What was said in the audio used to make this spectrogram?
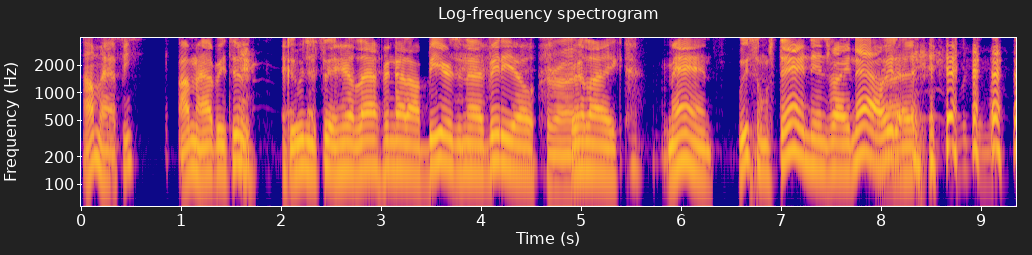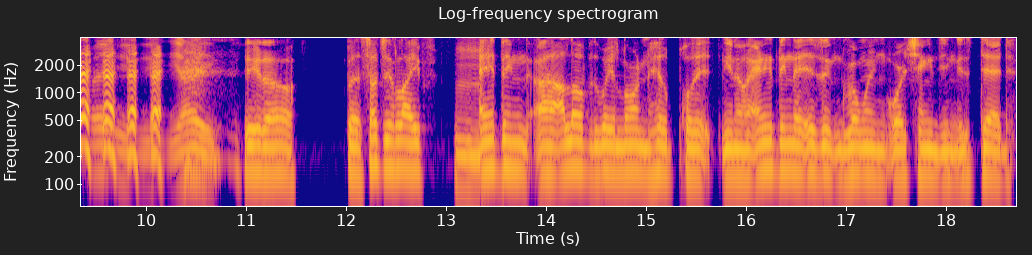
I'm happy. I'm happy too. We just sitting here laughing at our beards in that video. Right. We're like, man, we some stand-ins right now. you know? Right? Look at my face. Yikes. you know. But such is life. Hmm. Anything uh, I love the way Lauryn Hill put it. You know, anything that isn't growing or changing is dead.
